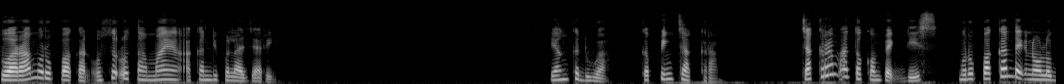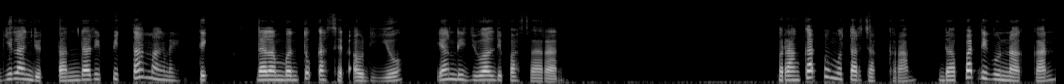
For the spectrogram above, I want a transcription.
Suara merupakan unsur utama yang akan dipelajari. Yang kedua, keping cakram. Cakram atau compact disc merupakan teknologi lanjutan dari pita magnetik dalam bentuk kaset audio yang dijual di pasaran. Perangkat pemutar cakram dapat digunakan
